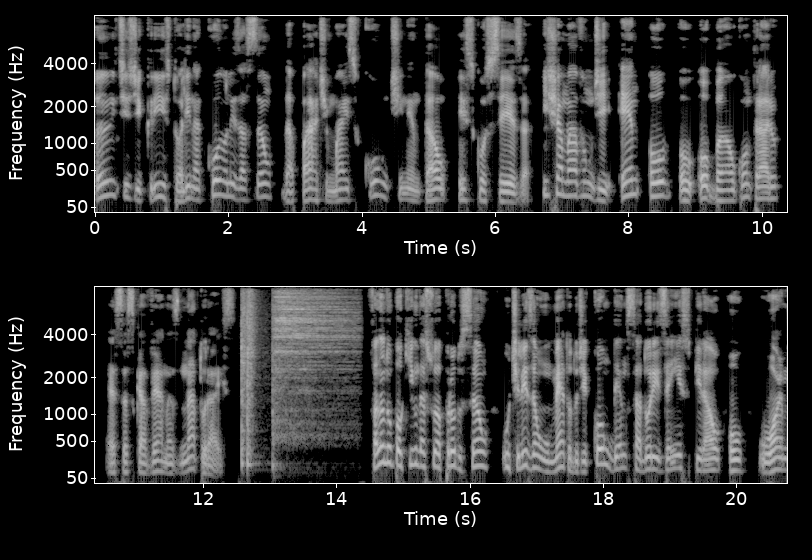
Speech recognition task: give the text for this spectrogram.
antes de Cristo ali na colonização da parte mais continental escocesa e chamavam de En-Ob ou Oban ao contrário essas cavernas naturais. Falando um pouquinho da sua produção, utilizam um método de condensadores em espiral ou warm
